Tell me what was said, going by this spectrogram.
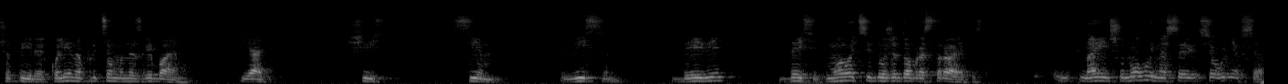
чотири. Коліна при цьому не згибаємо. П'ять, шість, сім, вісім, дев'ять, десять. Молодці, дуже добре стараєтесь. На іншу ногу і на сьогодні все.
